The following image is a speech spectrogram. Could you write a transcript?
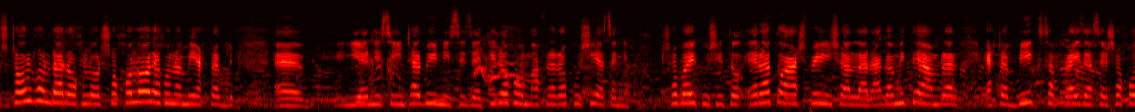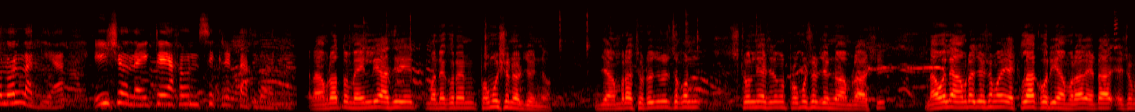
স্টল হোল্ডার হলো, সকলের এখন আমি একটা ইয়ে নিছি ইন্টারভিউ নিছি যে কীরকম আপনারা খুশি আছেন? সবাই খুশি। তো এরা তো আসবে ইনশাল্লাহ আগামীতে আমরা একটা বিগ সারপ্রাইজ আছে সকলের লাগিয়া। ইনশাল্লাহ এটা এখন সিক্রেট থাকল আর আমরা তো মেইনলি আসি, মনে করেন প্রমোশনের জন্য। যে আমরা ছোটো ছোটো যখন স্টল নিয়ে আসি, তখন প্রমোশনের জন্য আমরা আসি। না হলে আমরা যে সময় একলা করি আমরা, এটা এসব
